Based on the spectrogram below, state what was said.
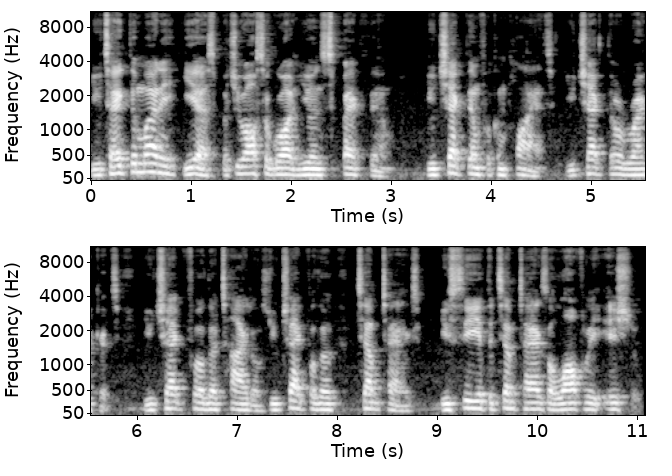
you take the money, yes, but you also go out and you inspect them. You check them for compliance. You check their records. You check for their titles. You check for the temp tags. You see if the temp tags are lawfully issued.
